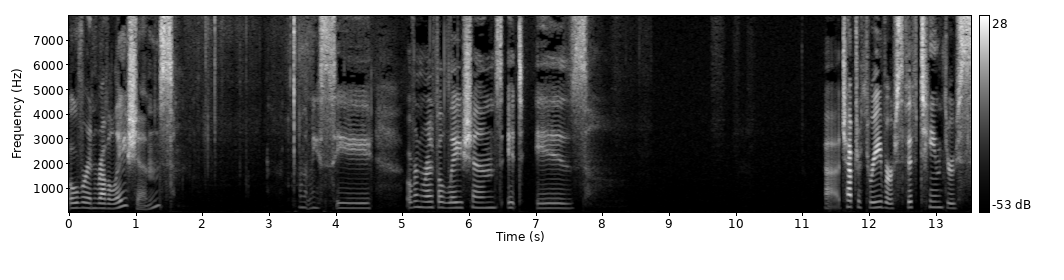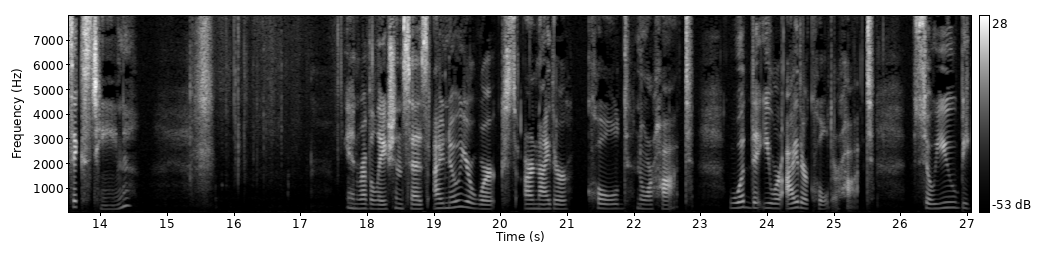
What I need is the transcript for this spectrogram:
over in Revelations. Let me see. Over in Revelations, it is uh, chapter 3, verse 15 through 16. In Revelation says, I know your works are neither cold nor hot. Would that you were either cold or hot. So you be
